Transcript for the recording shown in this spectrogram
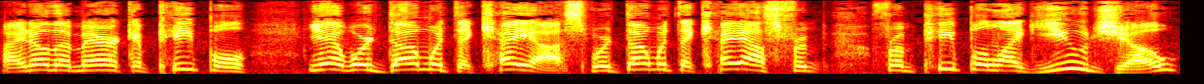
I know the American people. Yeah, we're done with the chaos. We're done with the chaos from from people like you, Joe.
